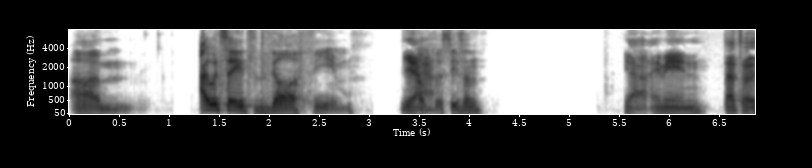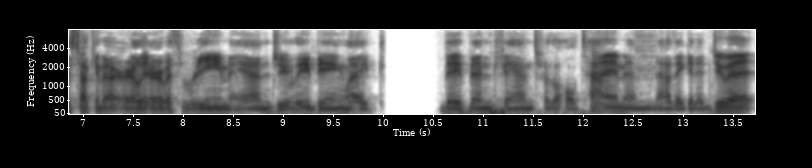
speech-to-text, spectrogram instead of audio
um, I would say it's the theme Yeah, of the season. yeah. I mean, that's what I was talking about earlier with Reem and Julie being like they've been fans for the whole time, and now they get to do it.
